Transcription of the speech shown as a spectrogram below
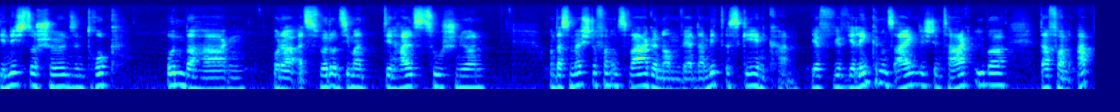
die nicht so schön sind, Druck, Unbehagen, oder als würde uns jemand den Hals zuschnüren. Und das möchte von uns wahrgenommen werden, damit es gehen kann. Wir, wir, wir lenken uns eigentlich den Tag über davon ab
